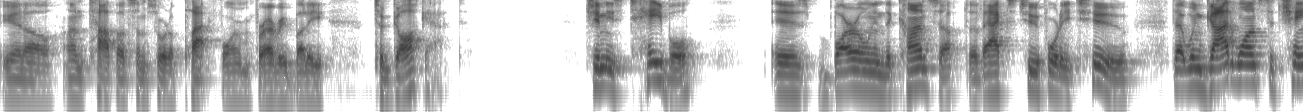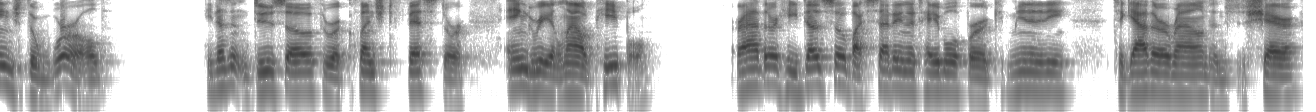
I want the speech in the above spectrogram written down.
you know, on top of some sort of platform for everybody to gawk at. Jimmy's table is borrowing the concept of Acts 2:42 that when God wants to change the world, he doesn't do so through a clenched fist or angry and loud people. Rather, he does so by setting a table for a community to gather around and to share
